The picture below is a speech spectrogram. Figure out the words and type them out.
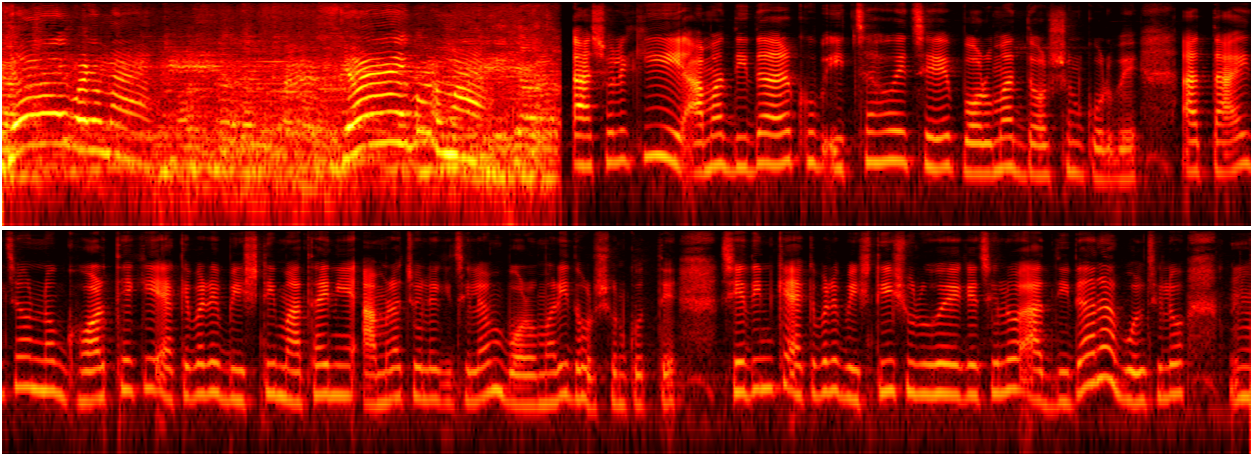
জয় বড় মা জয় বড় মা আসলে কি আমার দিদার খুব ইচ্ছা হয়েছে বড়মার দর্শন করবে। আর তাই জন্য ঘর থেকে একেবারে বৃষ্টি মাথায় নিয়ে আমরা চলে গেছিলাম বড়মারই দর্শন করতে। সেদিনকে একেবারে বৃষ্টিই শুরু হয়ে গেছিল আর দিদা না বলছিল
